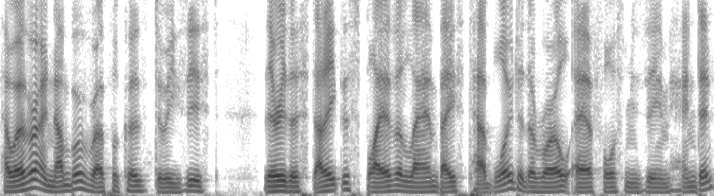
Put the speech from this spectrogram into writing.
However, a number of replicas do exist. There is a static display of a land-based tabloid at the Royal Air Force Museum Hendon,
